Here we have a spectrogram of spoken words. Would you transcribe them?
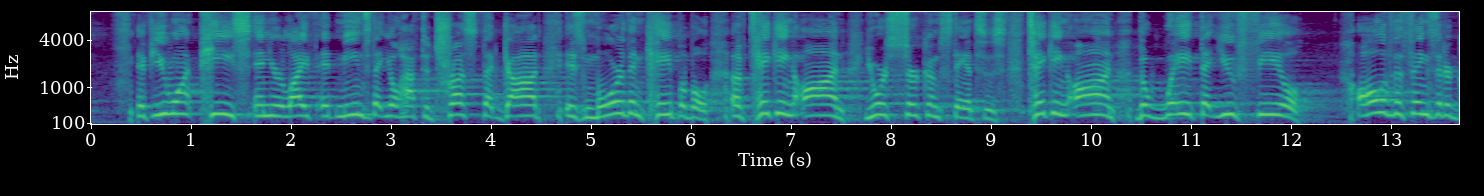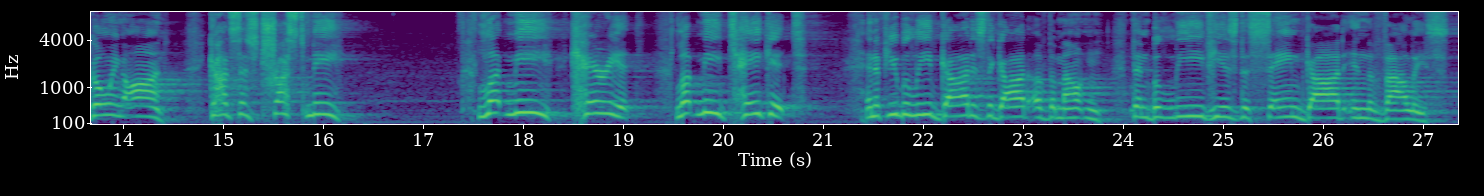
If you want peace in your life, it means that you'll have to trust that God is more than capable of taking on your circumstances, taking on the weight that you feel all of the things that are going on. God says, Trust me. Let me carry it. Let me take it. And if you believe God is the God of the mountain, then believe He is the same God in the valleys.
